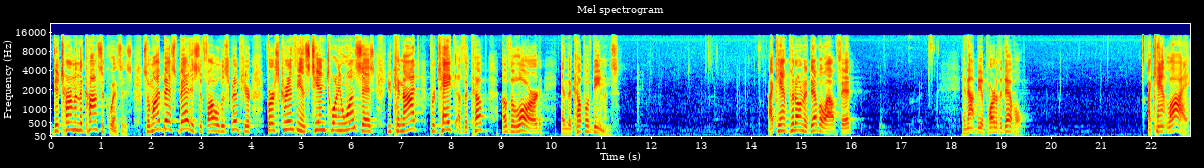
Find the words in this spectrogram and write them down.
determine the consequences. So my best bet is to follow the scripture. 1 Corinthians 10 21 says, You cannot partake of the cup of the Lord and the cup of demons. I can't put on a devil outfit and not be a part of the devil. I can't lie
